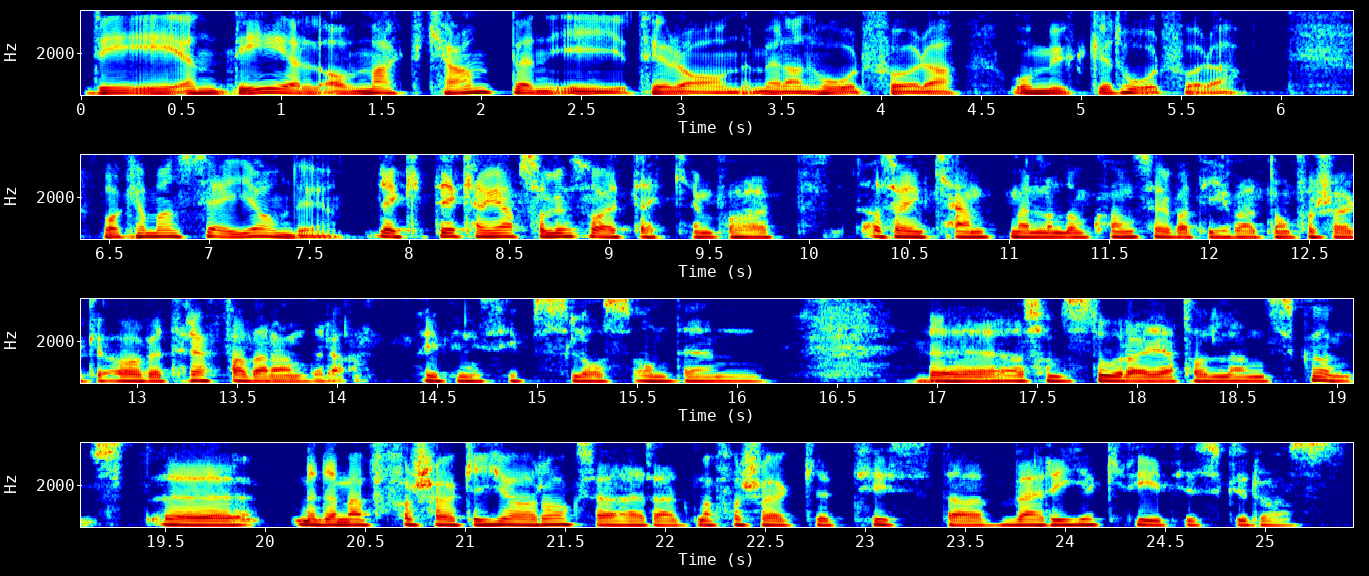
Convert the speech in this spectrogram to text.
det är en del av maktkampen i Teheran mellan hårdföra och mycket hårdföra. Vad kan man säga om det? det? Det, kan ju absolut vara ett tecken på att, alltså en kamp mellan de konservativa, att de försöker överträffa varandra i princip slåss om den mm. alltså den stora ayatollans kunst. Eh, men det man försöker göra också är att man försöker tysta varje kritisk röst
